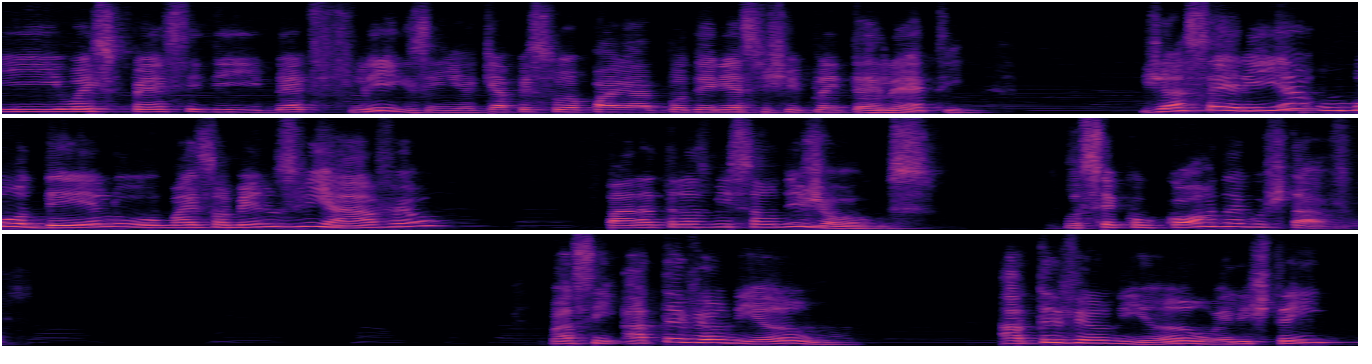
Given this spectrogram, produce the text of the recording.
e uma espécie de Netflix em que a pessoa poderia assistir pela internet, já seria um modelo mais ou menos viável para a transmissão de jogos. Você concorda, Gustavo? Mas assim, a TV União, a TV União, eles têm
